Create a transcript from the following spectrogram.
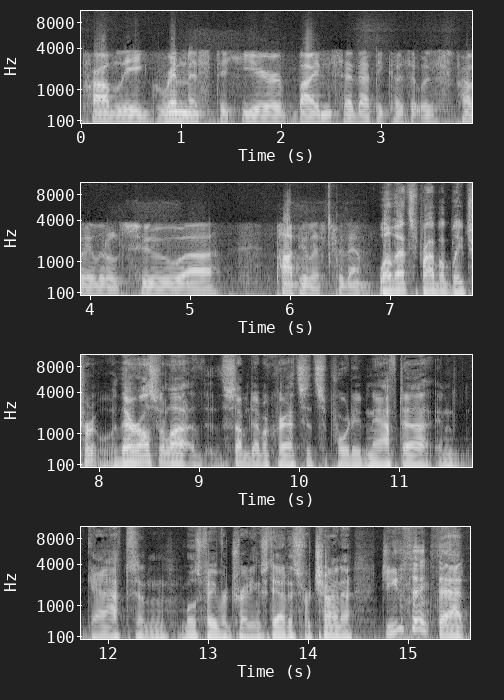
probably grimaced to hear Biden said that because it was probably a little too uh, populist for them. Well, that's probably true. There are also a lot of, some Democrats that supported NAFTA and GATT and most favored trading status for China. Do you think that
